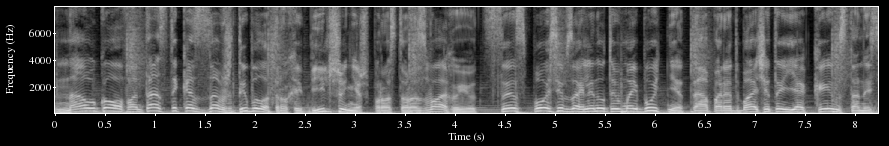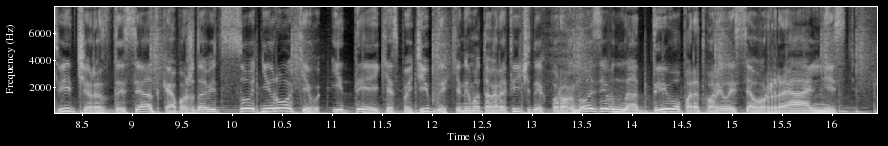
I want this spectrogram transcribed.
Наукова фантастика завжди була трохи більше, ніж просто розвагою. Це спосіб заглянути в майбутнє та передбачити, яким стане світ через десятки або ж навіть сотні років. І деякі з подібних кінематографічних прогнозів на диво перетворилися в реальність.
